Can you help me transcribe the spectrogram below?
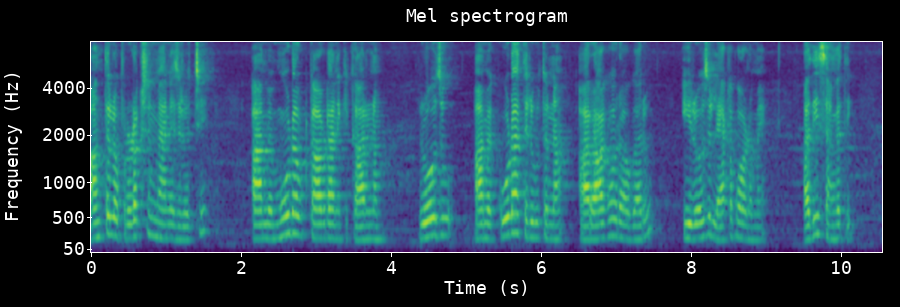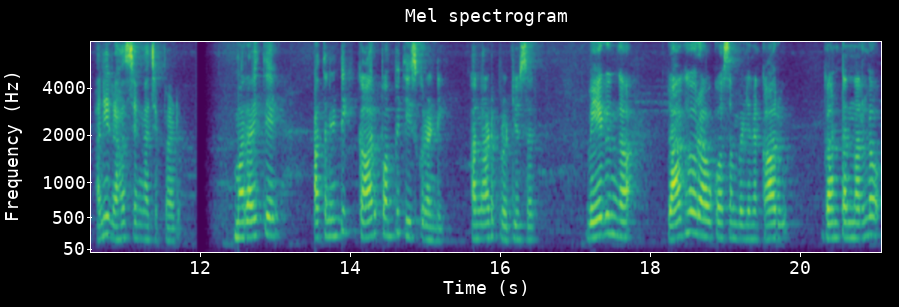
అంతలో ప్రొడక్షన్ మేనేజర్ వచ్చి ఆమె మూడవుట్ కావడానికి కారణం రోజు ఆమె కూడా తిరుగుతున్న ఆ రాఘవరావు గారు ఈరోజు లేకపోవడమే. అది సంగతి అని రహస్యంగా చెప్పాడు. మరైతే అతనింటికి కారు పంపి తీసుకురండి అన్నాడు ప్రొడ్యూసర్. వేగంగా రాఘవరావు కోసం వెళ్ళిన కారు గంటన్నరలో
